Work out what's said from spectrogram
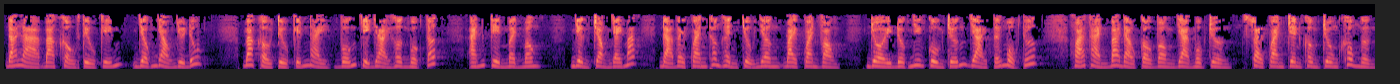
đó là ba khẩu tiểu kiếm giống nhau như đúc. Ba khẩu tiểu kiếm này vốn chỉ dài hơn một tấc, ánh kim mênh mông, nhưng trong nháy mắt đã về quanh thân hình chủ nhân bay quanh vòng, rồi đột nhiên cuồng trướng dài tới một thước, hóa thành ba đạo cầu vòng dài một trường, xoay quanh trên không trung không ngừng.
